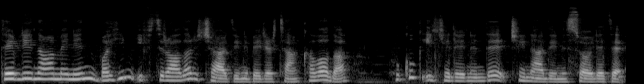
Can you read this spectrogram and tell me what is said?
Tebliğnamenin vahim iftiralar içerdiğini belirten Kavala, hukuk ilkelerinin de çiğnendiğini söyledi.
